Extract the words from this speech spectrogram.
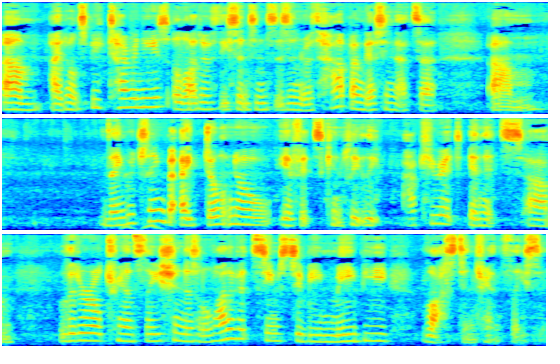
Um, I don't speak Taiwanese. A lot of the sentences in with Hap, I'm guessing that's a um, language thing, but I don't know if it's completely accurate in its um, literal translation, as a lot of it seems to be maybe lost in translation,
